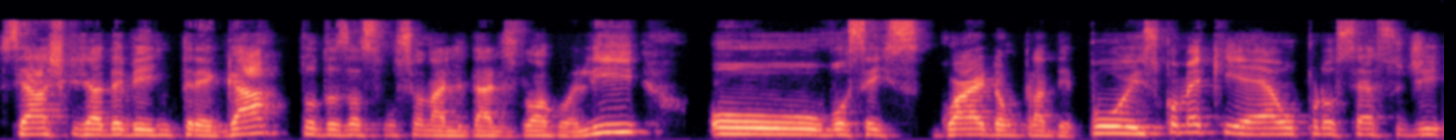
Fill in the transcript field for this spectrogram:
Você acha que já deve entregar todas as funcionalidades logo ali? Ou vocês guardam para depois? Como é que é o processo de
